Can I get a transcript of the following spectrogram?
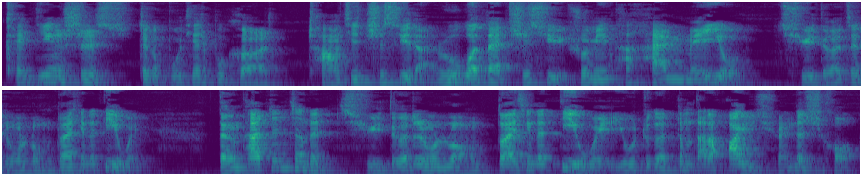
肯定是这个补贴是不可长期持续的。如果在持续，说明它还没有取得这种垄断性的地位。等它真正的取得这种垄断性的地位，有这个这么大的话语权的时候。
